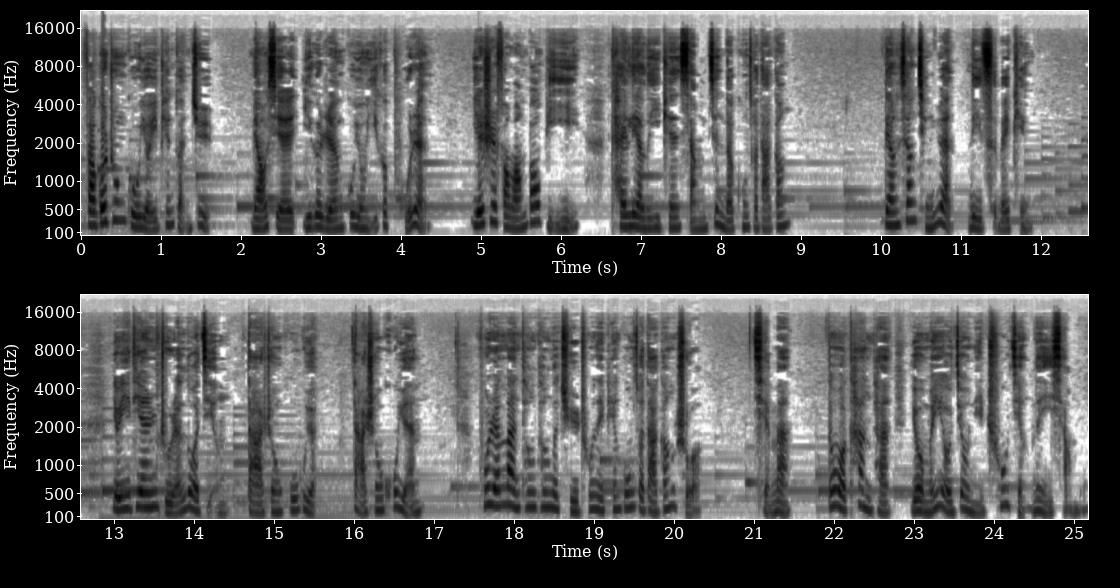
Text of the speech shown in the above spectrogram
法国中古有一篇短句，描写一个人雇佣一个仆人，也是仿王褒笔意，开列了一篇详尽的工作大纲。两厢情愿，立此为凭。有一天，主人落井，大声呼援，大声呼援。仆人慢腾腾地取出那篇工作大纲，说：“且慢，等我看看有没有救你出井那一项目。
